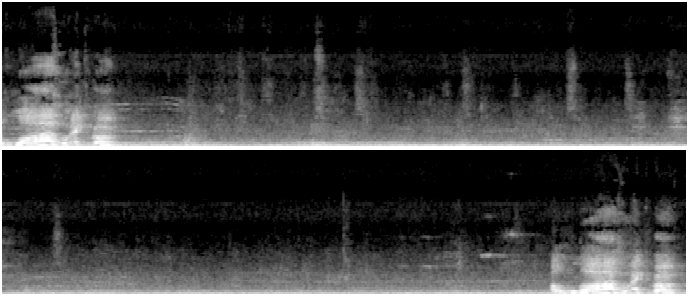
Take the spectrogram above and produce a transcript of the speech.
الله أكبر. الله أكبر.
